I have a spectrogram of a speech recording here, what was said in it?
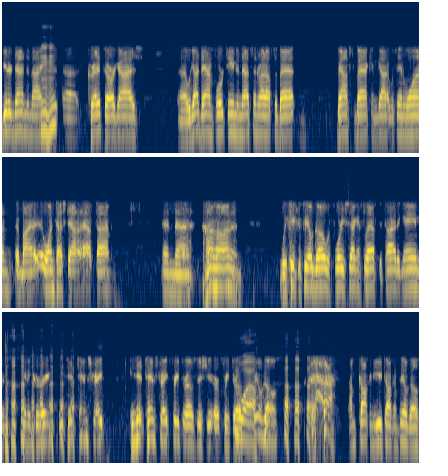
get her done tonight. Mhm. But, uh, credit to our guys. Uh, we got down 14 to nothing right off the bat, bounced back and got it within one uh, by one touchdown at halftime, and uh, hung on. And we kicked a field goal with 40 seconds left to tie the game. And Kenny Curry, he's hit 10 straight. He's hit 10 straight free throws this year, or free throws, Wow. field goals. I'm talking to you, talking field goals.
